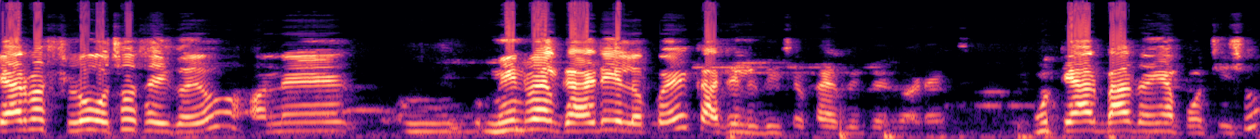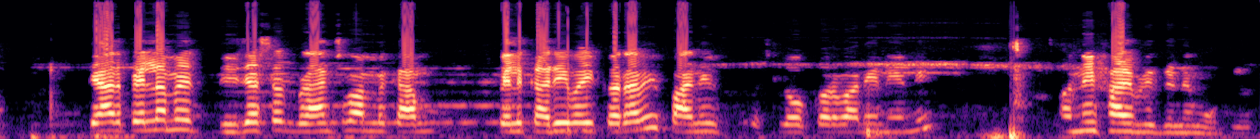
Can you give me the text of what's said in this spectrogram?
ત્યારબાદ ફ્લો ઓછો થઈ ગયો અને મીનવેલ ગાડી એ લોકોએ કાઢી લીધી છે ફાયર બ્રિગેડ વાળાએ. હું ત્યારબાદ અહીંયા પહોંચી છું. ત્યાર પહેલાં મેં ડિઝાસ્ટર બ્રાન્ચમાં મેં કામ, પેલી કાર્યવાહી કરાવી, પાણી સ્લો કરવાની એની, અને ફાયર બ્રિગેડને મોકલ્યું.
